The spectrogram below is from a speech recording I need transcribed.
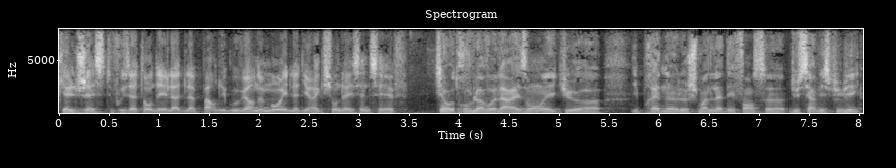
Quel geste vous attendez là de la part du gouvernement et de la direction de la SNCF qui retrouvent la voie de la raison et qu'ils euh, prennent le chemin de la défense euh, du service public.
